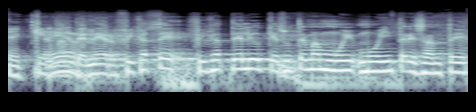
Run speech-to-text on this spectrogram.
eh, querer? Mantener. Fíjate, fíjate, Leo, que es un tema muy, muy interesante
